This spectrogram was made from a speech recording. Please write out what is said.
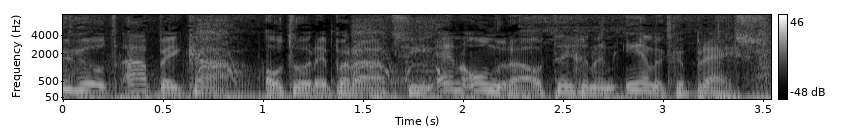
U wilt APK, autoreparatie en onderhoud tegen een eerlijke prijs.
